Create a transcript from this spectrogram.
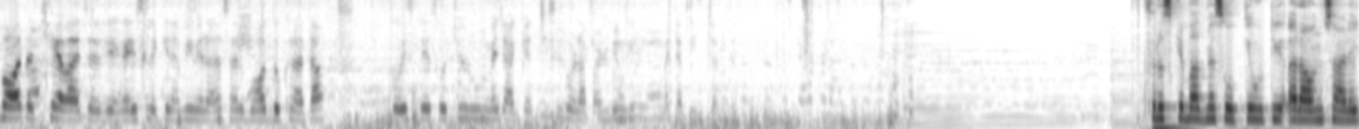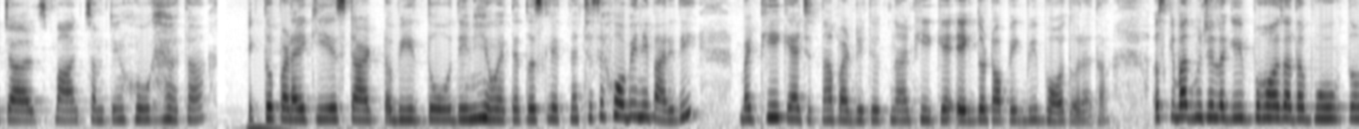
बहुत अच्छी आवाज़ चल रही है इस लेकिन अभी मेरा सर बहुत दुख रहा था तो इसलिए सोची रूम में जाके अच्छे से थोड़ा पढ़ लूँगी बट अभी चलते फिर उसके बाद मैं सो के उठी अराउंड साढ़े चार पाँच समथिंग हो गया था। एक तो पढ़ाई की स्टार्ट अभी दो दिन ही हुए थे तो इसलिए इतने अच्छे से हो भी नहीं पा रही थी। बट ठीक है, जितना पढ़ रही थी उतना ठीक है। एक दो टॉपिक भी बहुत हो रहा था। उसके बाद मुझे लगी बहुत ज़्यादा भूख तो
